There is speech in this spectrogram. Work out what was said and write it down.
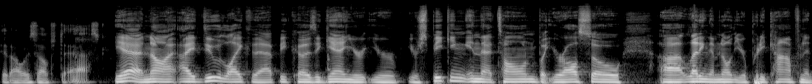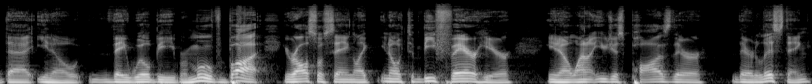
it always helps to ask. Yeah, no, I, I do like that because again, you're you're you're speaking in that tone, but you're also uh, letting them know that you're pretty confident that you know they will be removed. But you're also saying like you know to be fair here, you know why don't you just pause their their listing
